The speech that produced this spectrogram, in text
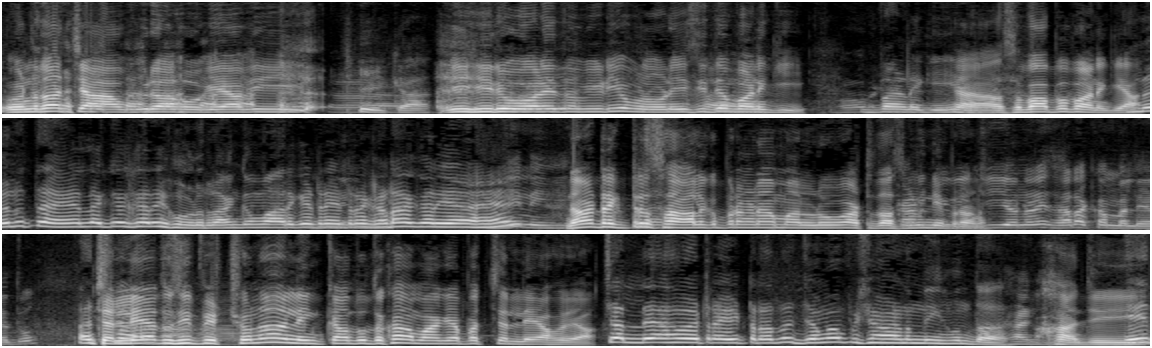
ਉਹਨਾਂ ਦਾ ਚਾਅ ਪੂਰਾ ਹੋ ਗਿਆ ਵੀ ਠੀਕ ਆ। ਵੀ ਹੀਰੋ ਵਾਲੇ ਤੋਂ ਵੀਡੀਓ ਬਣਾਉਣੀ ਸੀ ਤੇ ਬਣ ਗਈ। ਬਣ ਗਈ ਹਾਂ। ਸਬੱਬ ਬਣ ਗਿਆ। ਮੈਨੂੰ ਤਾਂ ਐ ਲੱਗਾ ਖਰੇ ਹੁਣ ਰੰਗ ਮਾਰ ਕੇ ਟਰੈਕਟਰ ਖੜਾ ਕਰਿਆ ਹੈ। ਨਾ ਟਰੈਕਟਰ ਸਾਲ ਕੁ ਪੁਰਾਣਾ ਮੰਨ ਲਓ 8-10 ਮਹੀਨੇ ਪੁਰਾਣਾ। ਜੀ ਉਹਨਾਂ ਨੇ ਸਾਰਾ ਕੰਮ ਲਿਆ ਤੂੰ। ਚੱਲਿਆ ਤੁਸੀਂ ਪਿੱਛੋਂ ਨਾ ਲਿੰਕਾਂ ਤੋਂ ਦਿਖਾਵਾਂਗੇ ਆਪਾਂ ਚੱਲਿਆ ਹੋਇਆ। ਚੱਲਿਆ ਹੋਇਆ ਟਰੈਕਟਰ ਤਾਂ ਜਮਾ ਪਛਾਣ ਨਹੀਂ ਹੁੰਦਾ। ਹਾਂਜੀ। ਇਹ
